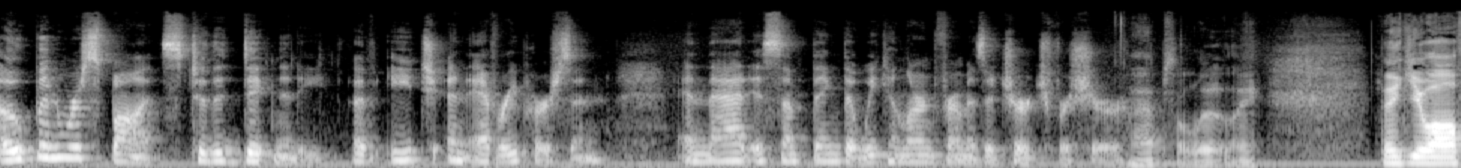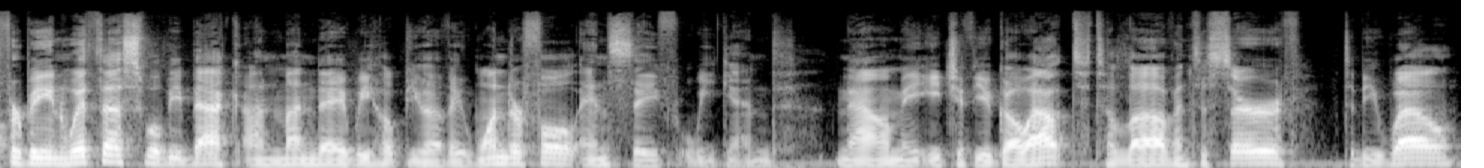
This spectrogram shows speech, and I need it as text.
open response to the dignity of each and every person. And that is something that we can learn from as a church for sure. absolutely thank you all for being with us we'll be back on monday we hope you have a wonderful and safe weekend now may each of you go out to love and to serve to be well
